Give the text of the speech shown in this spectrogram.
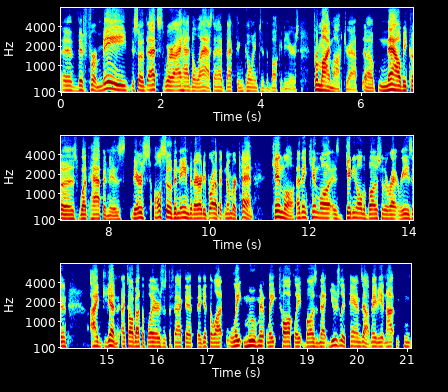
Uh, the, for me, so that's where I had the last. I had Becton going to the Buccaneers for my mock draft. Uh, now, because what happened is there's also the name that I already brought up at number 10, Kinlaw. I think Kinlaw is getting all the buzz for the right reason. I again, I talk about the players is the fact that they get the lot late movement, late talk, late buzz, and that usually pans out. Maybe it not mm,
